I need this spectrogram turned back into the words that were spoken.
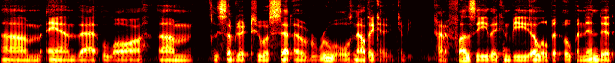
um, and that law um, is subject to a set of rules. Now they can, can be kind of fuzzy, they can be a little bit open ended,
